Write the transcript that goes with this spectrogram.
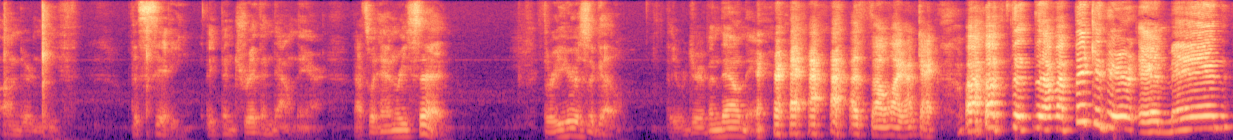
underneath the city. They've been driven down there. That's what Henry said three years ago. They were driven down there. so I'm like, okay. I'm thinking here, and man,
